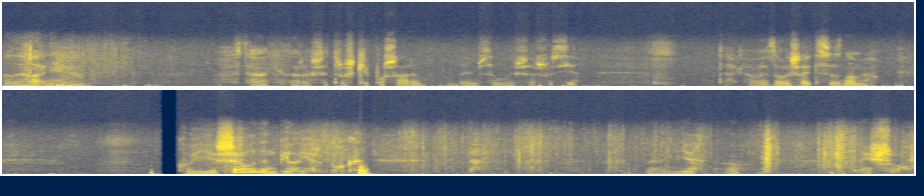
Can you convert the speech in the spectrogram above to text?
але гарні. Зараз ще трошки пошаримо. Дивимося, може ще щось є. Так, а ви залишайтеся з нами. Є ще один білий грибок. Де він є? О. Знайшов.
